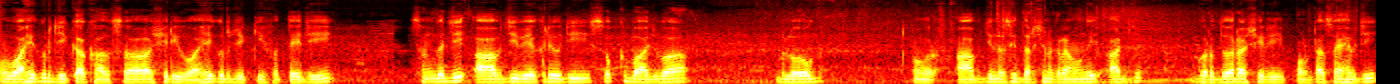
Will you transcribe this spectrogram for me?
ਵਾਹਿਗੁਰੂ ਜੀ ਕਾ ਖਾਲਸਾ, ਸ੍ਰੀ ਵਾਹਿਗੁਰੂ ਜੀ ਕੀ ਫਤਿਹ ਜੀ। ਸੰਗਤ ਜੀ, ਆਪ ਜੀ ਵੇਖ ਰਹੇ ਹੋ ਜੀ, ਸੁਖ ਬਾਜਵਾ ਬਲੌਗ ਔਰ ਆਪ ਜੀ ਨੂੰ ਅਸੀਂ ਦਰਸ਼ਨ ਕਰਾਵਾਂਗੇ ਅੱਜ ਗੁਰਦੁਆਰਾ ਸ੍ਰੀ ਪੌਂਟਾ ਸਾਹਿਬ ਜੀ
